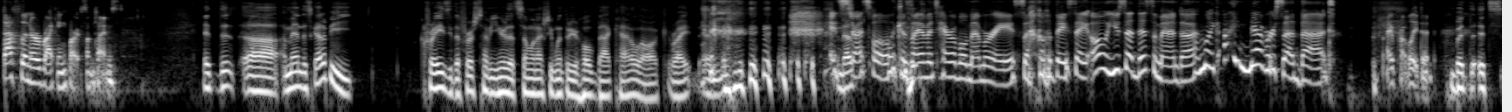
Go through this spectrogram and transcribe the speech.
that's the nerve-wracking part sometimes it uh Amanda it's got to be crazy the first time you hear that someone actually went through your whole back catalog, right? And it's stressful because I have a terrible memory. So they say, "Oh, you said this, Amanda." I'm like, "I never said that." I probably did. But it's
